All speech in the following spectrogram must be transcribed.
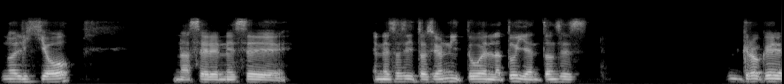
no eligió nacer en ese, en esa situación y tú en la tuya, entonces creo que,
